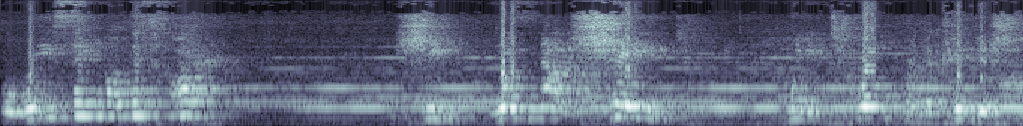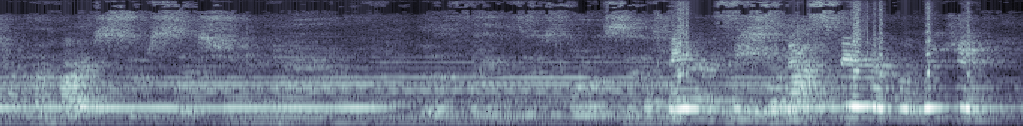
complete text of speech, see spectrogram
Well, what are you saying about this water? She was not ashamed when he told her the condition of her heart. The Pharisees and that spirit of religion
